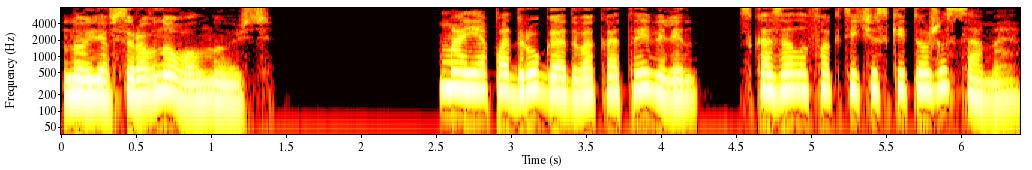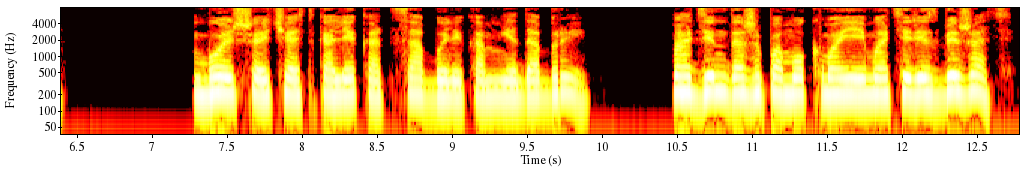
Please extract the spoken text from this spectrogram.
но я все равно волнуюсь. Моя подруга, адвокат Эвелин, сказала фактически то же самое. Большая часть коллег отца были ко мне добры. Один даже помог моей матери сбежать.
